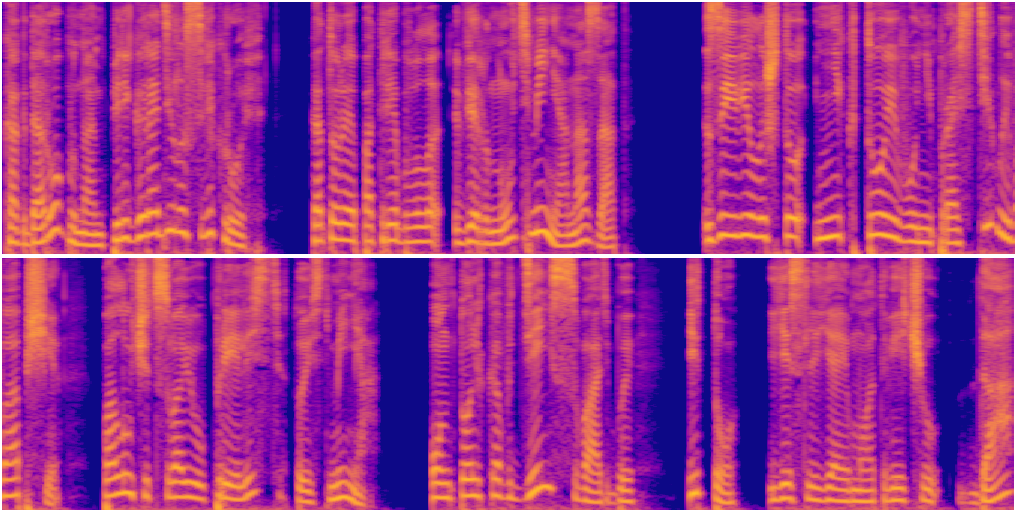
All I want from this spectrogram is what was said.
как дорогу нам перегородила свекровь, которая потребовала вернуть меня назад. Заявила, что никто его не простил и вообще получит свою прелесть, то есть меня. Он только в день свадьбы, и то, если я ему отвечу «да»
